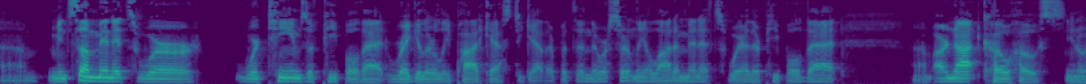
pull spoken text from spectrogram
Um, I mean, some minutes were, were teams of people that regularly podcast together, but then there were certainly a lot of minutes where there are people that um, are not co-hosts. You know,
